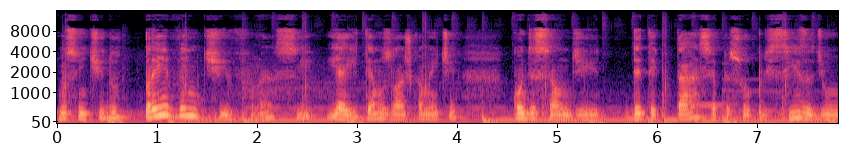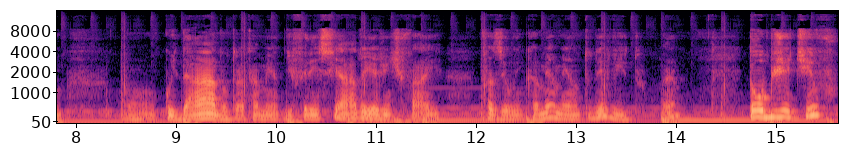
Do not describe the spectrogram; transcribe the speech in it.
no sentido preventivo, né? Se, e aí temos logicamente condição de detectar se a pessoa precisa de um, um cuidado, um tratamento diferenciado, aí a gente vai fazer o encaminhamento devido, né? Então, o objetivo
